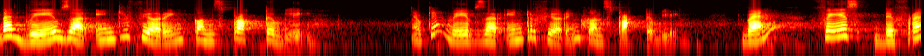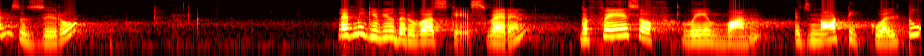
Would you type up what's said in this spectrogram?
that waves are interfering constructively. Okay? Waves are interfering constructively. When phase difference is 0 let me give you the reverse case wherein the phase of wave 1 is not equal to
